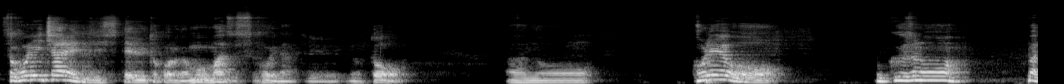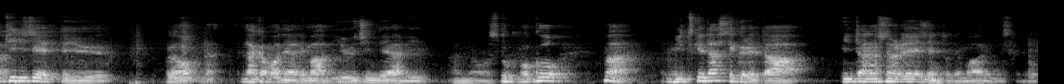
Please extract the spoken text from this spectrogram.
そこにチャレンジしてるところがもうまずすごいなっていうのと、あの、これを、僕その、まあ TJ っていう、この仲間であり、まあ友人であり、あの、すごく僕を、まあ見つけ出してくれたインターナショナルエージェントでもあるんですけど、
